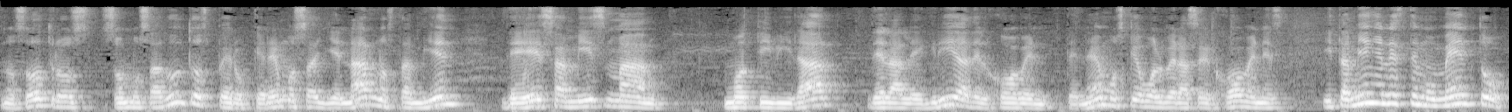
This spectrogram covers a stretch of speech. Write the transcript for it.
Nosotros somos adultos, pero queremos llenarnos también de esa misma motividad, de la alegría del joven. Tenemos que volver a ser jóvenes y también en este momento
